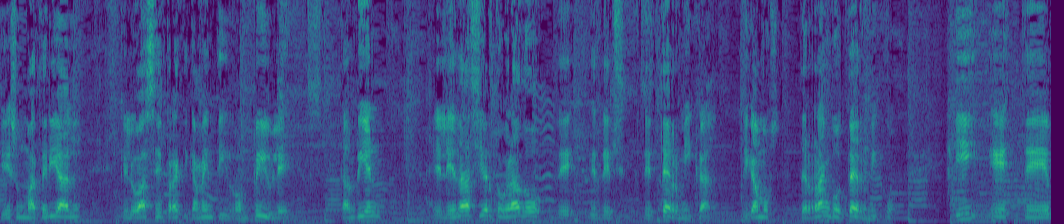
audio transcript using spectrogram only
que es un material lo hace prácticamente irrompible. También eh, le da cierto grado de, térmica, digamos, de rango térmico. Y este,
